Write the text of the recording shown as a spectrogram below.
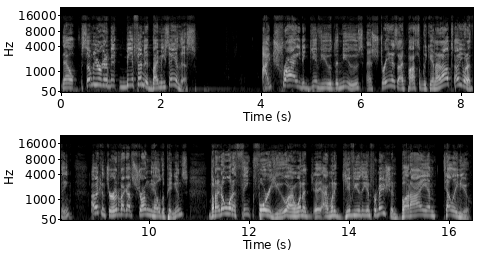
Now, some of you are going to be, be offended by me saying this. I try to give you the news as straight as I possibly can, and I'll tell you what I think. I'm a conservative. I got strong held opinions, but I don't want to think for you. I want to I want to give you the information, but I am telling you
